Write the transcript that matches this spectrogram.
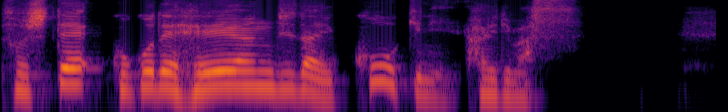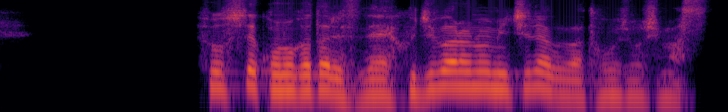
そしてここで平安時代後期に入ります。そしてこの方ですね、藤原道長が登場します。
